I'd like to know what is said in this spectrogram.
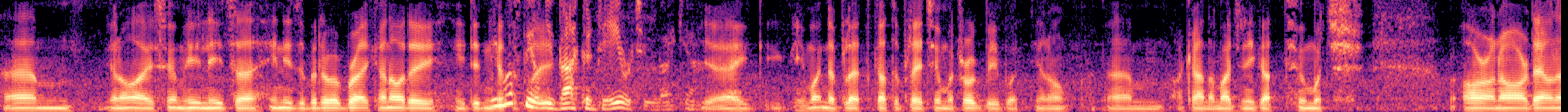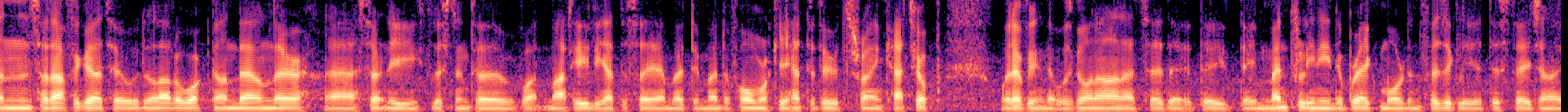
Um, you know, I assume he needs a he needs a bit of a break. I know they he didn't He get must be play. only back a day or two, like, yeah. Yeah, he, he mightn't have let, got to play too much rugby, but you know, um, I can't imagine he got too much R and R down in South Africa. With a lot of work done down there. Uh, certainly, listening to what Matt Healy had to say about the amount of homework he had to do to try and catch up with everything that was going on, I'd say they, they, they mentally need a break more than physically at this stage, and I.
